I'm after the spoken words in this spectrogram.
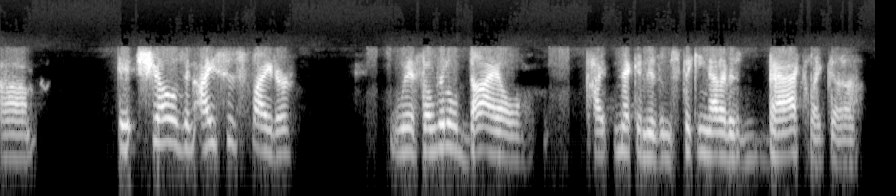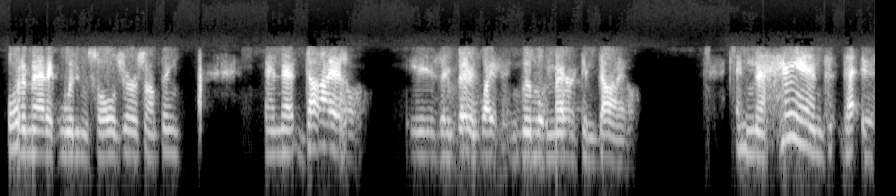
Um, it shows an ISIS fighter with a little dial type mechanism sticking out of his back, like a automatic wooden soldier or something. And that dial is a very white little American dial. And the hand that is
